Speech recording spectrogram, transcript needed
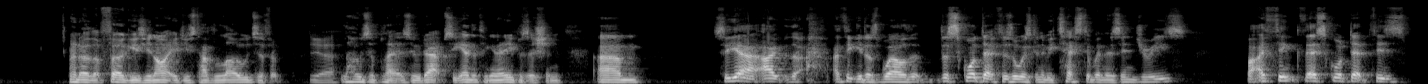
I know that Fergie's United used to have loads of them Yeah. loads of players who'd absolutely anything in any position. Um, so yeah, I I think he does well. The, the squad depth is always going to be tested when there's injuries, but I think their squad depth is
